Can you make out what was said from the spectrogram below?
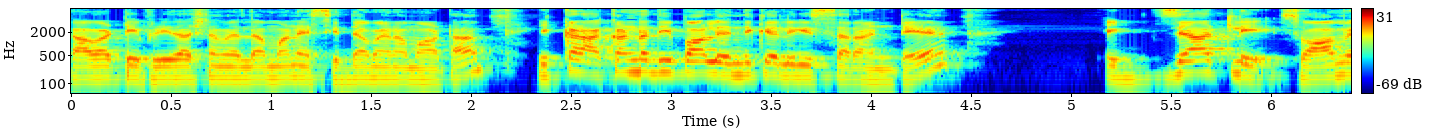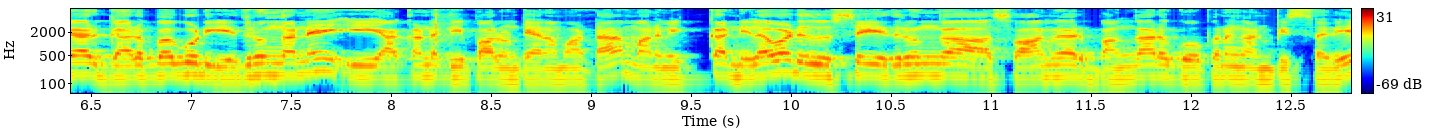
కాబట్టి ఫ్రీ దర్శనం వెళ్దామని సిద్ధమైన మాట. ఇక్కడ అఖండ దీపాలు ఎందుకు వెలిగిస్తారంటే ఎగ్జాక్ట్లీ స్వామివారి గర్భగుడి ఎదురుగానే ఈ అఖండ దీపాలు ఉంటాయి అన్నమాట మనం ఇక్కడ నిలబడి చూస్తే ఎదురుగా స్వామివారి బంగారు గోపురం కనిపిస్తుంది.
